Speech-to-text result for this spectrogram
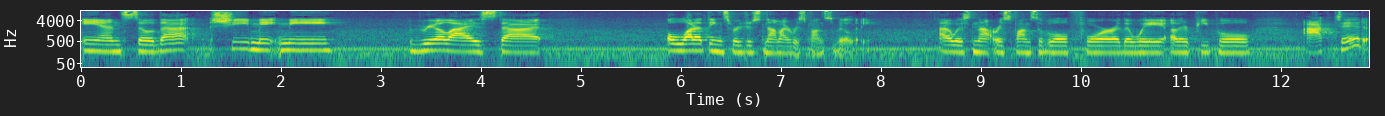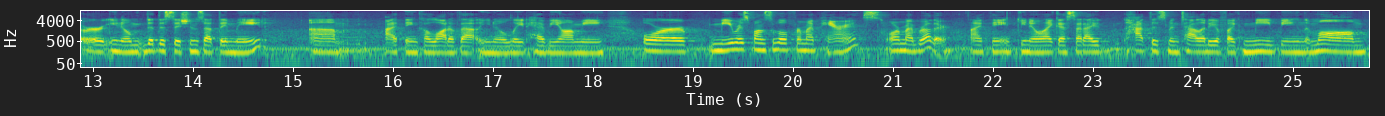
And so that she made me realize that a lot of things were just not my responsibility. I was not responsible for the way other people acted or, you know, the decisions that they made. Um, I think a lot of that, you know, laid heavy on me, or me responsible for my parents or my brother. I think, you know, like I said, I had this mentality of like me being the mom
